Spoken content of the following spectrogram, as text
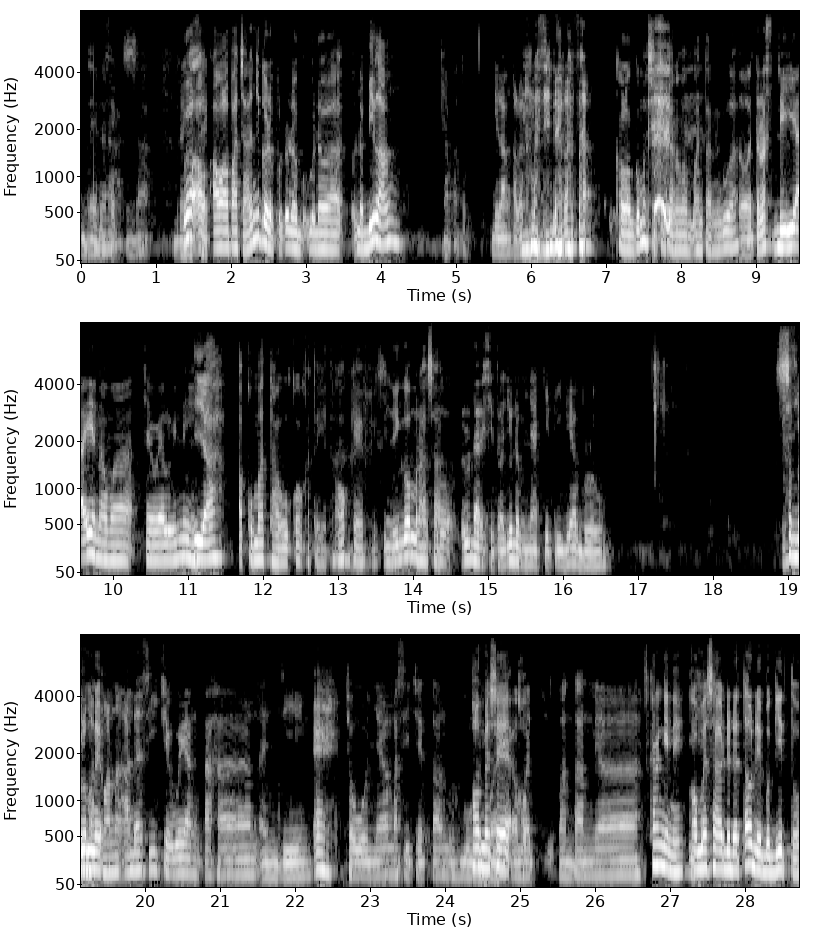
masih ada brengsek rasa. Brengsek. gue awal pacaran juga udah udah udah udah bilang. Apa tuh? Bilang kalau lu masih ada rasa kalau gue masih suka sama mantan gue oh, terus diiyain sama cewek lu ini? Iya aku mah tahu kok kata gitu. Oke fix. Jadi gue merasa lu, lu dari situ aja udah menyakiti dia bro. Sebelum ma- mana ada sih cewek yang tahan anjing? Eh. Cowoknya masih cetan berhubungan Kalau misalnya- baik sama mantannya. Sekarang gini kalau misalnya dia udah tahu dia begitu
